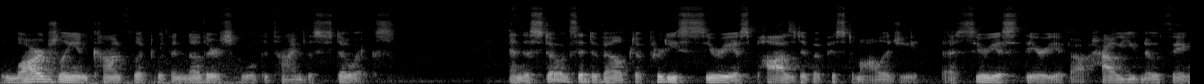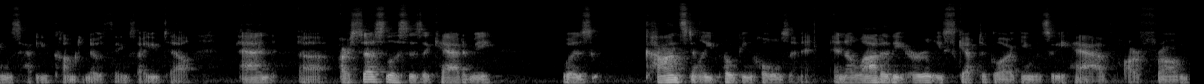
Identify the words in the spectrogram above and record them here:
largely in conflict with another school at the time, the Stoics And the Stoics had developed a pretty serious positive epistemology, a serious theory about how you know things, how you come to know things, how you tell. And uh, Arcesilaus's academy was constantly poking holes in it. And a lot of the early skeptical arguments we have are from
